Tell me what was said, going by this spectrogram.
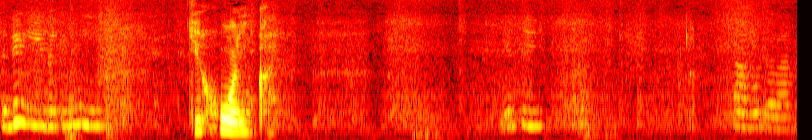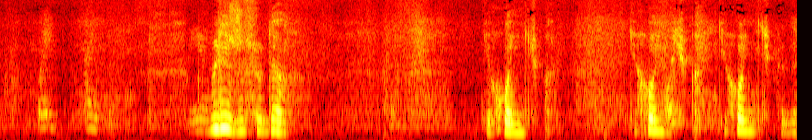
Догони, догони. Тихонько. Ближе сюда. Тихонечко. Тихонечко. Тихонечко, да.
